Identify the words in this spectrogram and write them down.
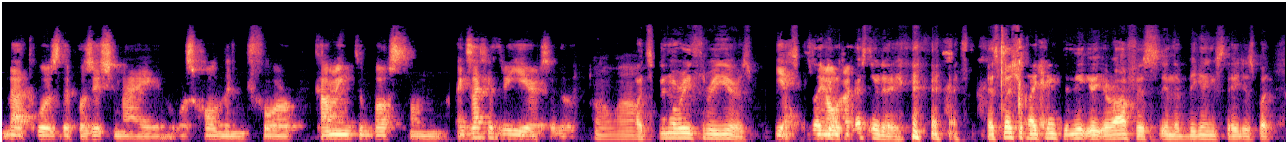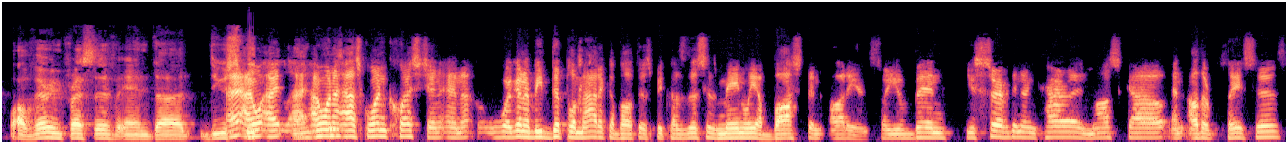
That was the position I was holding before coming to Boston exactly three years ago. Oh, wow. It's been already three years. Yes, like you know, yesterday, especially when I came to meet you at your office in the beginning stages. But wow, very impressive. And uh, do you? I, I, I, I want to ask one question, and we're going to be diplomatic about this because this is mainly a Boston audience. So you've been, you served in Ankara and Moscow and other places.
